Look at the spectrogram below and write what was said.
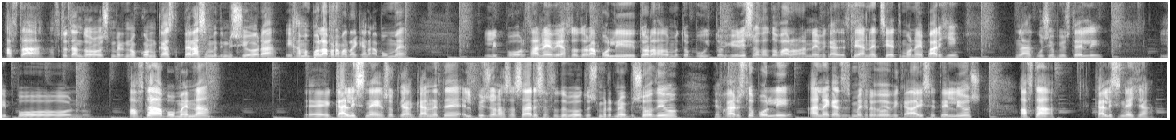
αυτά. Αυτό ήταν το σημερινό Concast. Περάσαμε τη μισή ώρα. Είχαμε πολλά πραγματάκια να πούμε. Λοιπόν, θα ανέβει αυτό τώρα πολύ. Τώρα θα το, με το που το γυρίσω θα το βάλω να ανέβει κατευθείαν έτσι έτοιμο να υπάρχει. Να ακούσει όποιος θέλει. Λοιπόν, αυτά από μένα. Ε, καλή συνέχεια σε ό,τι και αν κάνετε. Ελπίζω να σας άρεσε αυτό το, το σημερινό επεισόδιο. Ευχαριστώ πολύ. Αν έκατσε μέχρι εδώ, ειδικά είσαι τέλειος. Αυτά. Καλή συνέχεια.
